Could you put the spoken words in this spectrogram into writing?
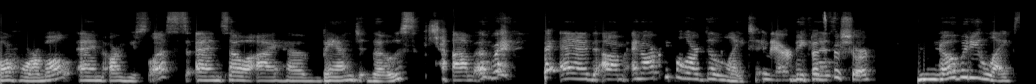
are horrible and are useless, and so I have banned those. Um, and um, and our people are delighted there, because that's for sure nobody likes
